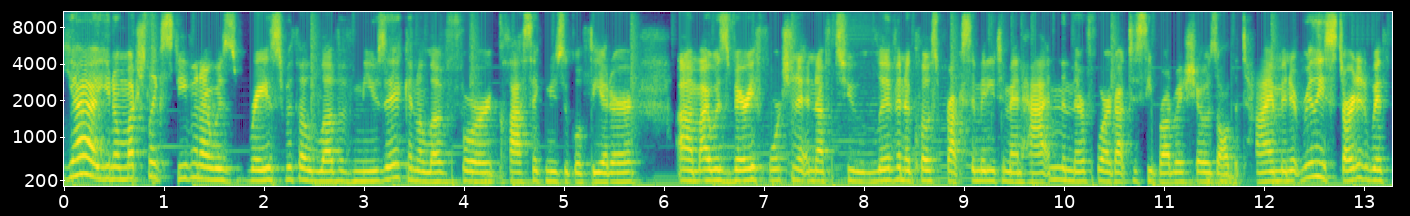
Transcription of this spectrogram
Yeah, you know, much like Steven, I was raised with a love of music and a love for classic musical theater. Um, I was very fortunate enough to live in a close proximity to Manhattan, and therefore I got to see Broadway shows all the time. And it really started with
